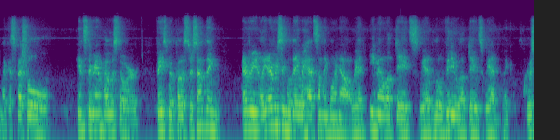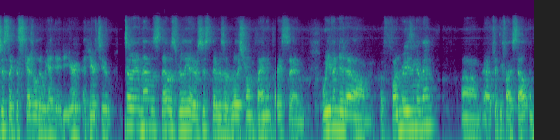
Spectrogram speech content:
like a special Instagram post or Facebook post or something. Every like every single day we had something going out. We had email updates. We had little video updates. We had like it was just like the schedule that we had to adhere, adhere to. So and that was that was really it. It was just there was a really strong plan in place, and we even did um, a fundraising event um, at 55 South in,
